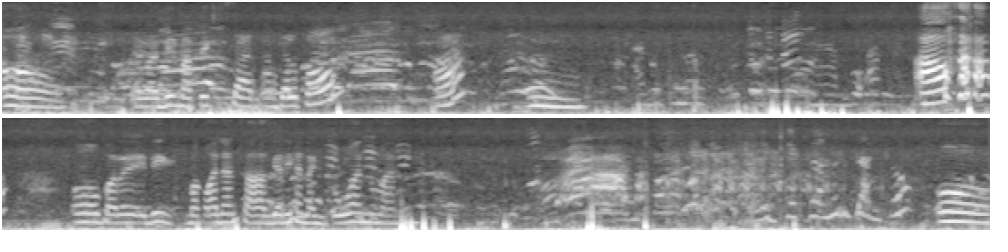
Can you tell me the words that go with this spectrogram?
Oh. Diba, di mapiksan ang cellphone? Ha? Mm. Aw. oh, pare, di makuanan sa ganihan nag-uwan naman. Oh.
